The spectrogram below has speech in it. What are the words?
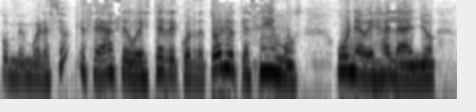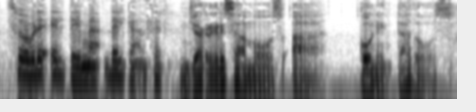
conmemoración que se hace o este recordatorio que hacemos una vez al año sobre el tema del cáncer. Ya regresamos a Conectados.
